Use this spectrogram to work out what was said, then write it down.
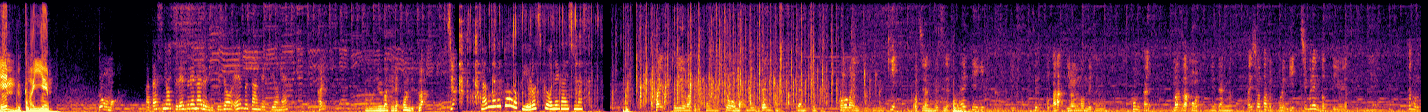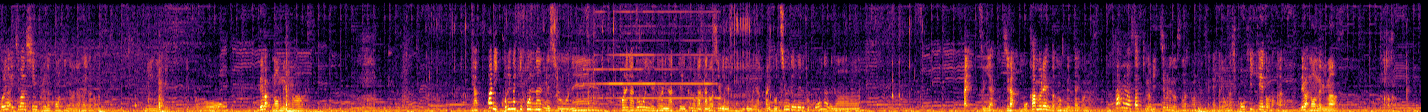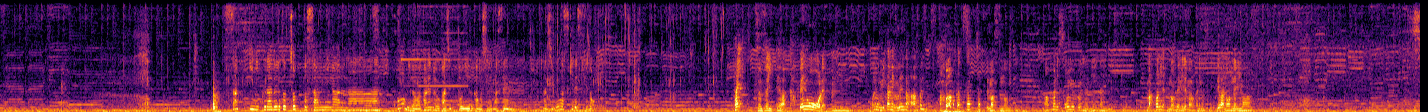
演武開演。どうも。私のつれづれなる日常演舞さんですよね。はい。そのいうわけで本日はこちら。チャンネル登録よろしくお願いします。はい。というわけで今今日も前回じゃなくてこの前に引き続きこちらのネスレバラエティギフトセットからいろいろ飲んでいきます今回まずはもう入れてあります最初は多分これリッチブレンドっていうやつ多分これが一番シンプルなコーヒーなのではないかと思いますちょっと見えにくいですけどでは飲んでみますやっぱりこれが基本なんでしょうねこれがどういう風になっていくのか楽しみですでもやっぱり途中で入れるとこうなるなはい次はこちらモカブレンド飲んでみたいと思います見た目はさっきのリッチブレンドとそんなに変わらないですけどやっぱり同じコーヒー系統だからでは飲んでみますさっきに比べるとちょっと酸味があるな。好みが分かれる味と言えるかもしれません、まあ、自分は好きですけど。はい。続いてはカフェオーレ。うんこれも見た目上が泡泡立っちゃってますのであんまりそういう風には見えないんですけど。まあとにかく飲んでみれば分かりますね。では飲んでみます。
